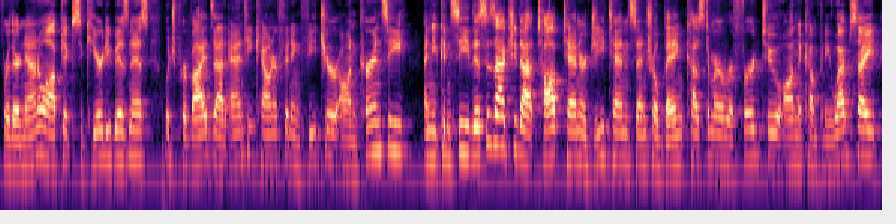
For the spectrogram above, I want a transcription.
for their nano optics security business, which provides that anti counterfeiting feature on currency. And you can see this is actually that top 10 or G10 central bank customer referred to on the company website,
